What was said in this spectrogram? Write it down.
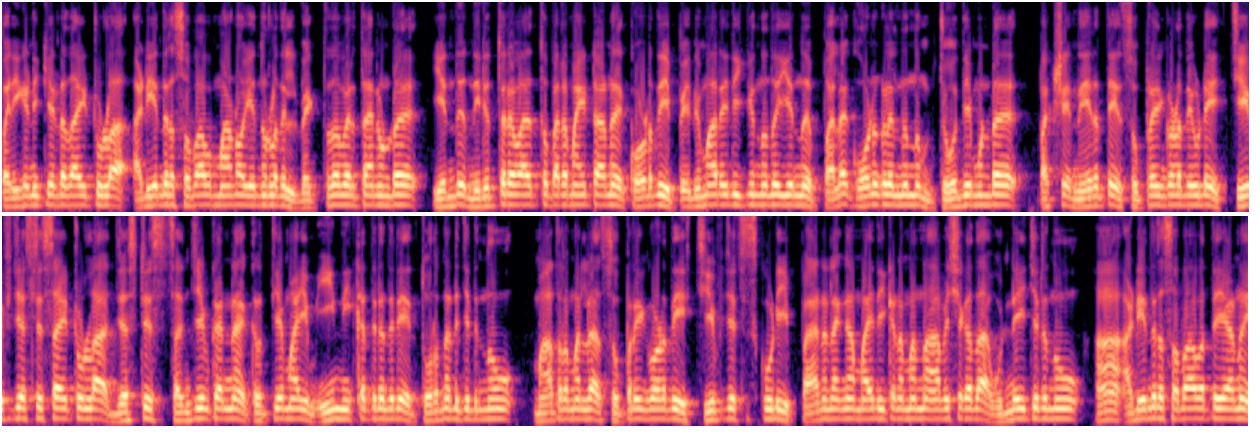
പരിഗണിക്കേണ്ടതായിട്ടുള്ള അടിയന്തര സ്വഭാവമാണോ എന്നുള്ളതിൽ വ്യക്തത വരുത്താനുണ്ട്. എന്ത് നിരുത്തരവാദിത്വപരമായിട്ടാണ് കോടതി പെരുമാറിയിരിക്കുന്നത് എന്ന് പല കോണുകളിൽ നിന്നും ചോദ്യമുണ്ട്. പക്ഷേ നേരത്തെ സുപ്രീം കോടതിയുടെ ചീഫ് ജസ്റ്റിസ് ആയിട്ടുള്ള ജസ്റ്റിസ് സഞ്ജീവ് ഖന്ന കൃത്യമായും ഈ നീക്കത്തിനെതിരെ തുറന്നടിച്ചിരുന്നു. മാത്രമല്ല സുപ്രീം കോടതി ചീഫ് ജസ്റ്റിസ് കൂടി പാനലംഗമായിരിക്കണമെന്ന ആവശ്യകത ഉന്നയിച്ചിരുന്നു. ആ അടിയന്തര സ്വഭാവത്തെയാണ്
